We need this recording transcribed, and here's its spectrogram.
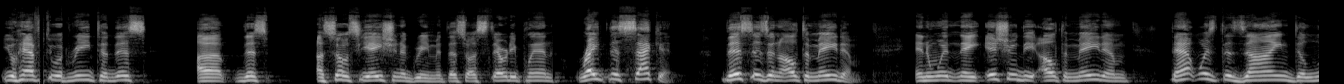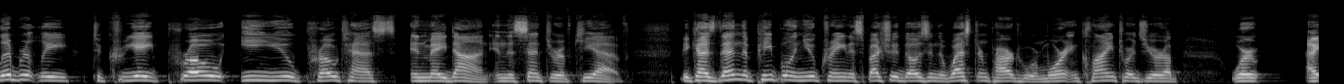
you have to agree to this, uh, this association agreement, this austerity plan, right this second. This is an ultimatum. And when they issued the ultimatum, that was designed deliberately to create pro EU protests in Maidan, in the center of Kiev because then the people in Ukraine, especially those in the western part who were more inclined towards Europe, were uh,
